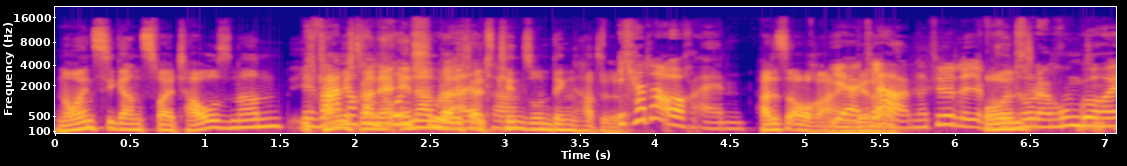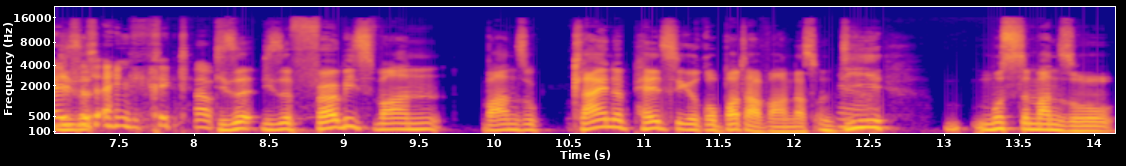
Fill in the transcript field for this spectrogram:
90ern, 2000ern. Ich Wir kann waren mich daran erinnern, weil ich als. Kind so ein Ding hatte. Ich hatte auch einen. hatte es auch einen, ja, genau. klar, natürlich. Und so da rumgeheult, diese- ich eingekriegt habe. Diese, diese Furbies waren, waren so kleine, pelzige Roboter waren das. Und Ja. die musste man so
